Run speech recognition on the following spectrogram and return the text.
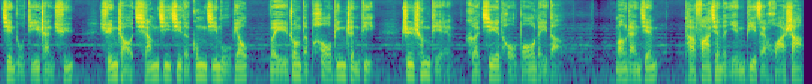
进入敌占区，寻找强击机的攻击目标。伪装的炮兵阵地、支撑点和街头堡垒等。猛然间，他发现了隐蔽在华沙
